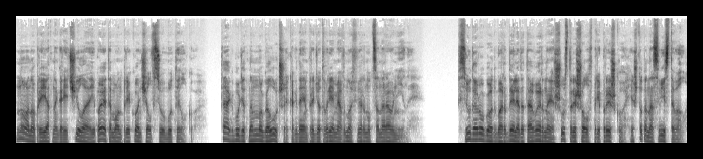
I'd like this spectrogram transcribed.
но оно приятно горячило, и поэтому он прикончил всю бутылку. Так будет намного лучше, когда им придет время вновь вернуться на равнины. Всю дорогу от борделя до таверны Шустрый шел в припрыжку и что-то насвистывал,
